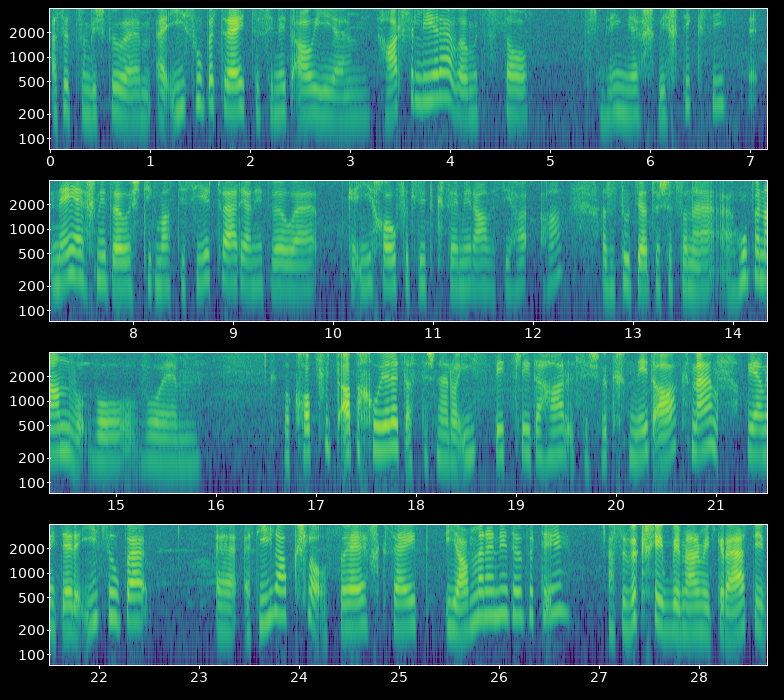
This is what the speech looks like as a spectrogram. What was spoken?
Also zum Beispiel ähm, eine Eishaube trägt, dass sie nicht alle ähm, Haare verlieren, weil mir das so das war mir irgendwie wichtig. Gewesen. Äh, nein, einfach nicht weil stigmatisiert werden, nicht weil äh, einkaufen, die Leute sehen mir an, was ich habe. Also du, ja, du hast so eine, eine Haube an, wo, wo, wo, ähm, wo die Kopfhaut runterkühlt, das ist dann auch Eis ein bisschen in den Haaren. Es ist wirklich nicht angenehm. Und ich habe mit dieser Eishaube äh, einen Deal abgeschlossen. Ich habe einfach gesagt, ich jammere nicht über dich. Also wirklich, ich bin dann mit Geräten in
